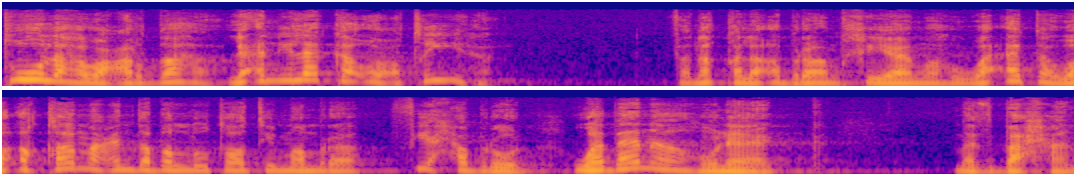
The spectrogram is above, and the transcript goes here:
طولها وعرضها لأني لك أعطيها. فنقل أبرام خيامه وأتى وأقام عند بلوطات ممرة في حبرون وبنى هناك مذبحا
